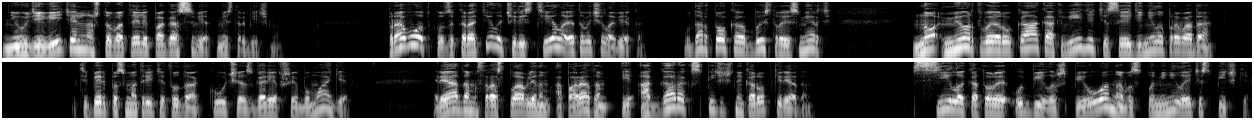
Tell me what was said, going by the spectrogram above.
Неудивительно, что в отеле погас свет, мистер Бичман. Проводку закоротило через тело этого человека. Удар тока, быстрая смерть, но мертвая рука, как видите, соединила провода. Теперь посмотрите туда, куча сгоревшей бумаги, рядом с расплавленным аппаратом и агарок спичечной коробки рядом. Сила, которая убила шпиона, воспламенила эти спички.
